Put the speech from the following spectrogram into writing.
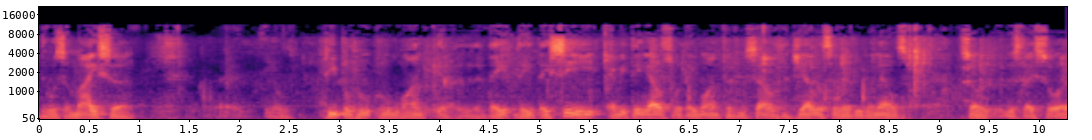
there was a Maisa, uh, you know, people who, who want, you know, they, they, they see everything else, what they want for themselves, are jealous of everyone else. So, just I saw,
